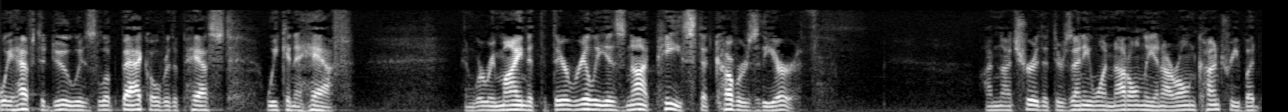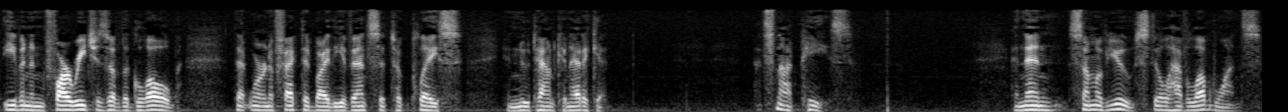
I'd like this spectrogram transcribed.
All we have to do is look back over the past week and a half, and we're reminded that there really is not peace that covers the earth. I'm not sure that there's anyone, not only in our own country, but even in far reaches of the globe, that weren't affected by the events that took place in Newtown, Connecticut. That's not peace. And then some of you still have loved ones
